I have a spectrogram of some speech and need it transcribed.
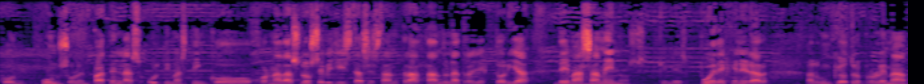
Con un solo empate en las últimas cinco jornadas, los sevillistas están trazando una trayectoria de más a menos, que les puede generar algún que otro problema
